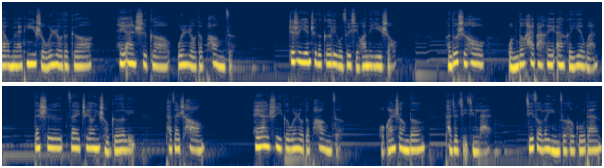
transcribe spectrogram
在我们来听一首温柔的歌，《黑暗是个温柔的胖子》。这是燕池的歌里我最喜欢的一首。很多时候，我们都害怕黑暗和夜晚，但是在这样一首歌里，他在唱：黑暗是一个温柔的胖子，我关上灯，他就挤进来，挤走了影子和孤单。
